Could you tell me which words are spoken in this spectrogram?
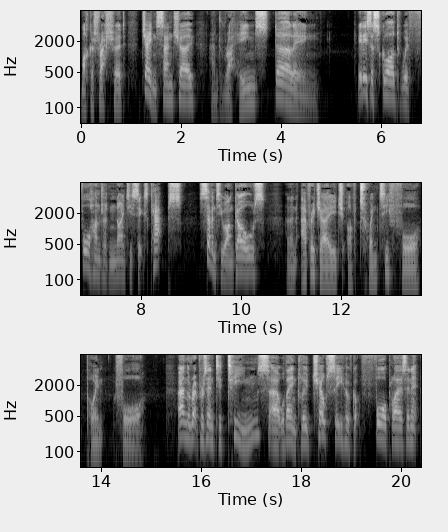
Marcus Rashford, Jadon Sancho, and Raheem Sterling. It is a squad with 496 caps, 71 goals, and an average age of 24.4. And the represented teams, uh, well, they include Chelsea, who have got four players in it,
